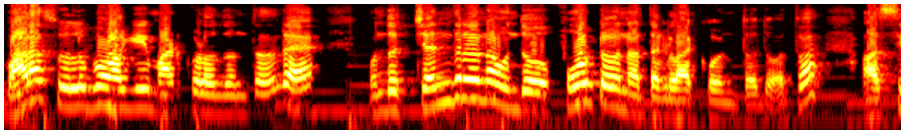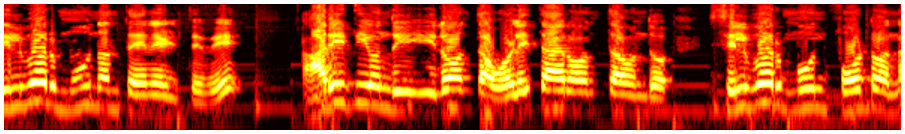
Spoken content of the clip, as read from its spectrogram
ಬಹಳ ಸುಲಭವಾಗಿ ಮಾಡ್ಕೊಳ್ಳೋದು ಅಂತಂದ್ರೆ, ಒಂದು ಚಂದ್ರನ ಒಂದು ಫೋಟೋನ ತಗಲಾಕುವಂಥದ್ದು. ಅಥವಾ ಆ ಸಿಲ್ವರ್ ಮೂನ್ ಅಂತ ಏನ್ ಹೇಳ್ತೀವಿ? ಆ ರೀತಿ ಒಂದು ಇರೋಂತ ಒಳಿತಾ ಇರುವಂತ ಒಂದು ಸಿಲ್ವರ್ ಮೂನ್ ಫೋಟೋನ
